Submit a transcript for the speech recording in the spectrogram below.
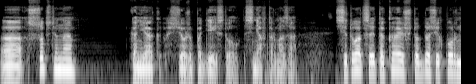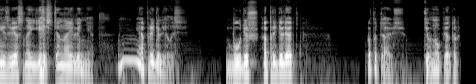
А, собственно, Коньяк все же подействовал, сняв тормоза. Ситуация такая, что до сих пор неизвестно, есть она или нет. Не определилась. Будешь определять? Попытаюсь, кивнул Петр.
